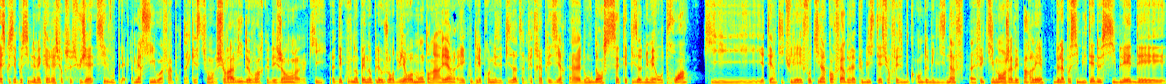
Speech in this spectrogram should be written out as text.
Est-ce que c'est possible de m'éclairer sur ce sujet s'il vous plaît? Merci Wafa pour ta question. Je suis ravi de voir que des gens euh, qui découvrent nos Play aujourd'hui remontent en arrière et écoutent les premiers épisodes, ça me fait très plaisir. donc dans cet épisode numéro 3, qui était intitulé Faut-il encore faire de la publicité sur Facebook en 2019 euh, Effectivement, j'avais parlé de la possibilité de cibler des,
